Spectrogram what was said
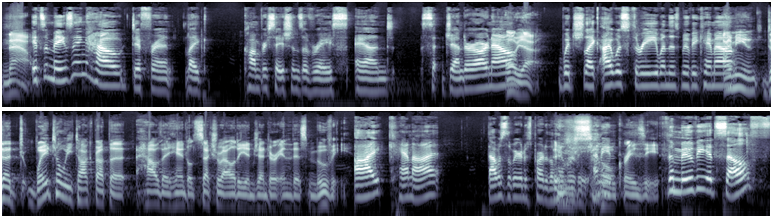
now. It's amazing how different like conversations of race and gender are now. oh yeah. Which like I was three when this movie came out. I mean, the wait till we talk about the how they handled sexuality and gender in this movie. I cannot. That was the weirdest part of the whole movie. so I mean, crazy. the movie itself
